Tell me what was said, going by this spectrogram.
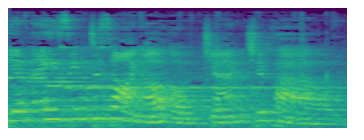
The amazing designer of Jan Chappell.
